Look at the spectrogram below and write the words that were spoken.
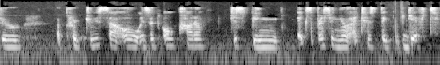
to a producer? Or is it all part of just being expressing your artistic gift?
